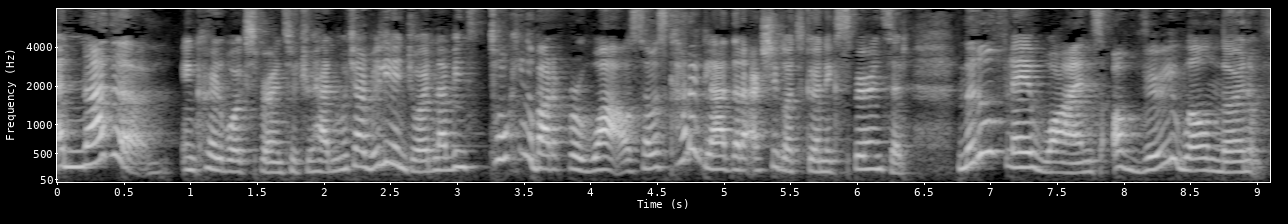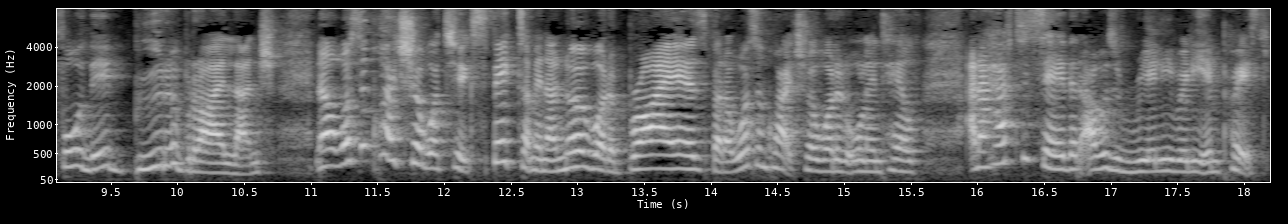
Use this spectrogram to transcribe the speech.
Another incredible experience which we had and which I really enjoyed, and I've been talking about it for a while, so I was kind of glad that I actually got to go and experience it. Middelvlei Wines are very well known for their boerebraai lunch. Now, I wasn't quite sure what to expect. I mean, I know what a braai is, but I wasn't quite sure what it all entailed. And I have to say that I was really, really impressed.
